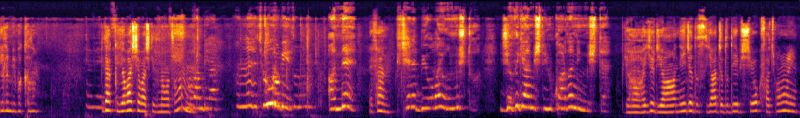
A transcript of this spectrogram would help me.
Gelin bir bakalım. Bir dakika yavaş yavaş gidin ama tamam mı? Buradan bir yer. Anne çok Dur bir. Anne Efendim. bir kere bir olay olmuştu. Cadı gelmişti yukarıdan inmişti. Ya hayır ya ne cadısı ya cadı diye bir şey yok saçmalamayın.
